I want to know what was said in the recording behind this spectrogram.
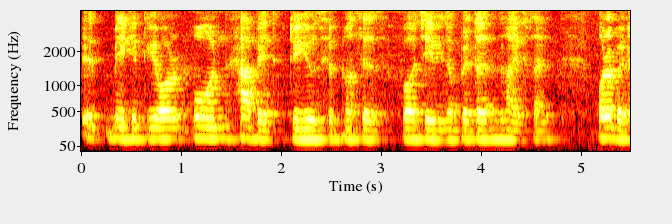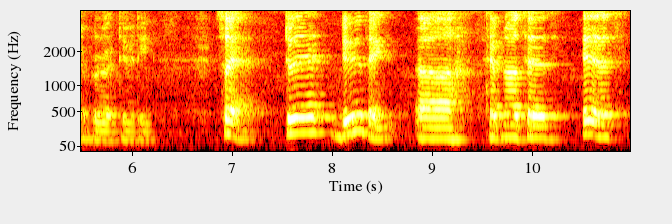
it, make it your own habit to use hypnosis for achieving a better lifestyle or a better productivity. So yeah, today do you think uh, hypnosis is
